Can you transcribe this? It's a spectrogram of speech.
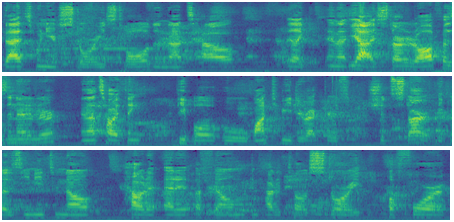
that's when your story's told, and that's how, like, and that, yeah, I started off as an editor, and that's how I think people who want to be directors should start because you need to know how to edit a film and how to tell a story before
